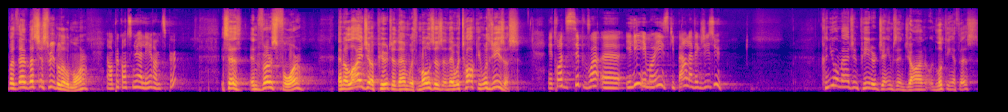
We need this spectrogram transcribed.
But then let's just read a little more. Et on peut continuer à lire un petit peu. It says in verse 4 And Elijah appeared to them with Moses, and they were talking with Jesus. Les trois disciples voient euh, Élie et Moïse qui parlent avec Jésus. Can you imagine Peter, James, and John looking at this?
